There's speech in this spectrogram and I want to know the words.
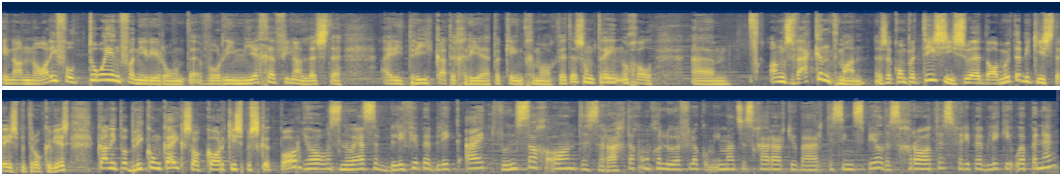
en dan na die voltooiing van hierdie ronde word die 9 finaliste uit die 3 kategorieë bekend gemaak. Dit is omtrent nogal ehm um, angswekkend man. Dis 'n kompetisie, so daar moet 'n bietjie stres betrokke wees. Kan die publiek kom kyk? Sal kaartjies beskikbaar? Ja, ons nooi asseblief die publiek uit. Woensdag aand is regtig ongelooflik om iemand soos Gerard Joubert te sien speel. Dis gratis vir die publiek die opening.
